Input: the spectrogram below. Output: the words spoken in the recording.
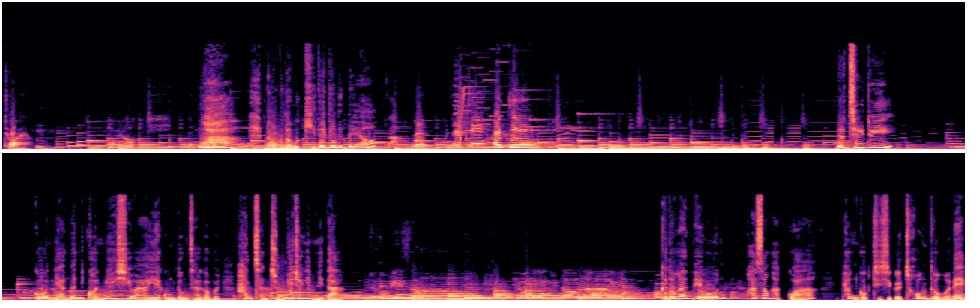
좋아요. 음. 네. 와, 너무너무 기대되는데요? 네. 화이팅! 며칠 뒤 고은 양은 권미희 씨와의 공동 작업을 한창 준비 중입니다. 그동안 배운 화성학과 편곡 지식을 총동원해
